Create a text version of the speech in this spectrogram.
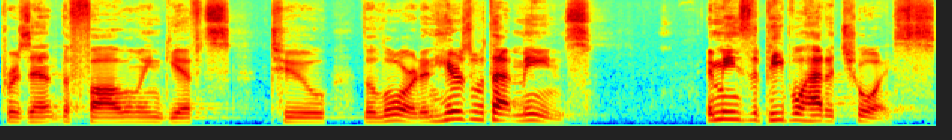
present the following gifts to the Lord. And here's what that means it means the people had a choice.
